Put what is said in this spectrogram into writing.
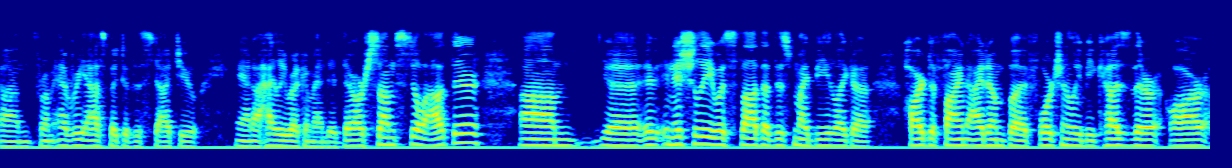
um, from every aspect of the statue, and I highly recommend it. There are some still out there. Um, uh, initially, it was thought that this might be like a hard to find item, but fortunately, because there are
